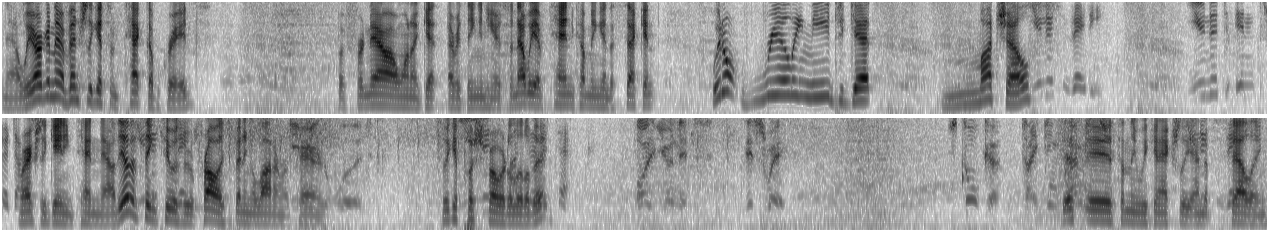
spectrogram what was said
Now, we are going to eventually get some tech upgrades. But for now, I want to get everything in here. So now we have 10 coming in a second. We don't really need to get much else. Unit ready. Unit introduction. We're actually gaining 10 now. The other thing, too, is we were probably spending a lot on repairs. So we can push Unit forward a little bit. attack. All units, this way. Stalker, taking This damage. is something we can actually end up selling.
